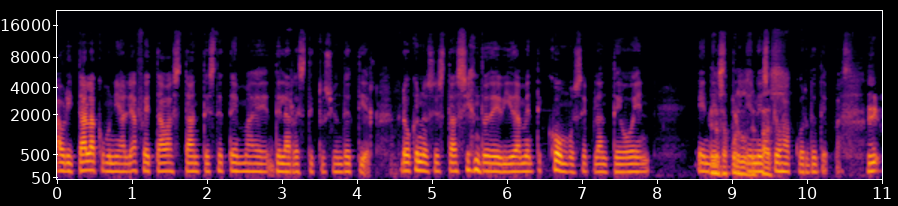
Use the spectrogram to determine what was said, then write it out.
ahorita a la comunidad le afecta bastante este tema de, la restitución de tierra. Creo que no se está haciendo debidamente como se planteó en, en, este, estos acuerdos de paz. Eh,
